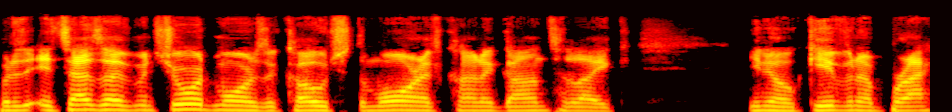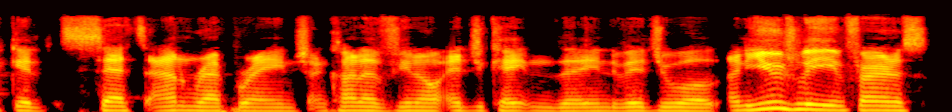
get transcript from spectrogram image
But it's as I've matured more as a coach, the more I've kind of gone to like you know, given a bracket sets and rep range and kind of, you know, educating the individual. And usually, in fairness,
